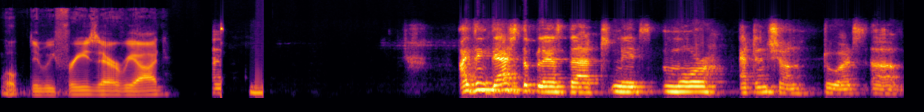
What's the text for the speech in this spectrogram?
Well, did we freeze there, Riyad? I think that's the place that needs more attention towards uh,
